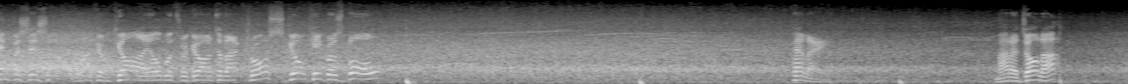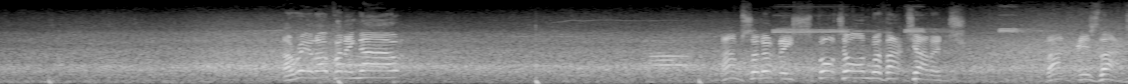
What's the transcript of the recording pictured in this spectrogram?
emphasis, lack of guile with regard to that cross. Goalkeeper's ball. Pele. Maradona. A real opening now. Absolutely spot on with that challenge. That is that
